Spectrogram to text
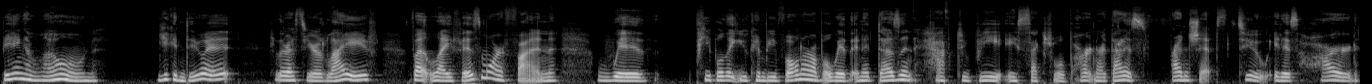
Being alone. You can do it for the rest of your life, but life is more fun with people that you can be vulnerable with and it doesn't have to be a sexual partner. That is friendships too. It is hard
